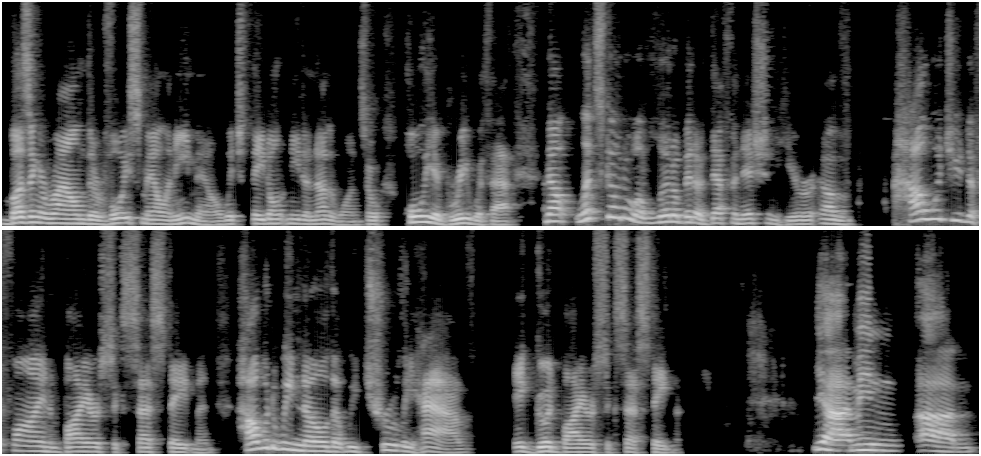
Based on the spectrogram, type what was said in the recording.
buzzing around their voicemail and email, which they don't need another one. So wholly agree with that. Now, let's go to a little bit of definition here of how would you define buyer success statement? How would we know that we truly have a good buyer success statement? Yeah, I mean, um,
